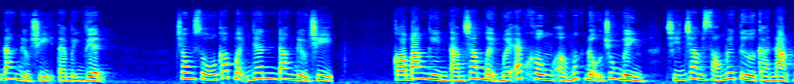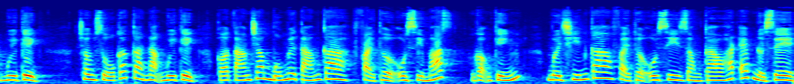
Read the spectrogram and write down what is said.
đang điều trị tại bệnh viện. Trong số các bệnh nhân đang điều trị, có 3.870 F0 ở mức độ trung bình, 964 ca nặng nguy kịch. Trong số các ca nặng nguy kịch, có 848 ca phải thở oxy mask, gọng kính, 19 ca phải thở oxy dòng cao HFNC,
